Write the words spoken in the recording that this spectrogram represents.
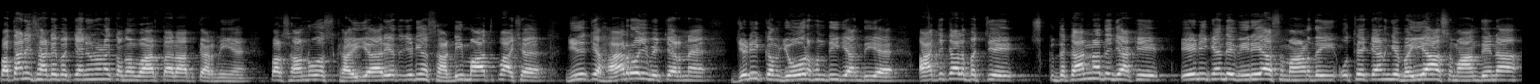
ਪਤਾ ਨਹੀਂ ਸਾਡੇ ਬੱਚਿਆਂ ਨੇ ਉਹਨਾਂ ਨਾਲ ਕਦੋਂ ਵਾਰਤਾਲਾਪ ਕਰਨੀ ਹੈ, ਪਰ ਸਾਨੂੰ ਉਹ ਸਿਖਾਈ ਜਾ ਰਹੀ ਹੈ ਤੇ ਜਿਹੜੀਆਂ ਸਾਡੀ ਮਾਤ ਭਾਸ਼ਾ ਹੈ, ਜਿਹਦੇ 'ਚ ਹਰ ਰੋਜ਼ ਵਿਚਰਨਾ ਹੈ, ਜਿਹੜੀ ਕਮਜ਼ੋਰ ਹੁੰਦੀ ਜਾਂਦੀ ਹੈ ਅੱਜ ਕੱਲ ਬੱਚੇ ਸ- ਦੁਕਾਨਾਂ ਤੇ ਜਾ ਕੇ ਇਹ ਨਹੀਂ ਕਹਿੰਦੇ ਵੀਰੇ ਆ ਸਮਾਨ ਦੇਈ, ਉੱਥੇ ਕਹਿਣਗੇ ਭਈਆ ਆਹ ਸਮਾਨ ਦੇਣਾ।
